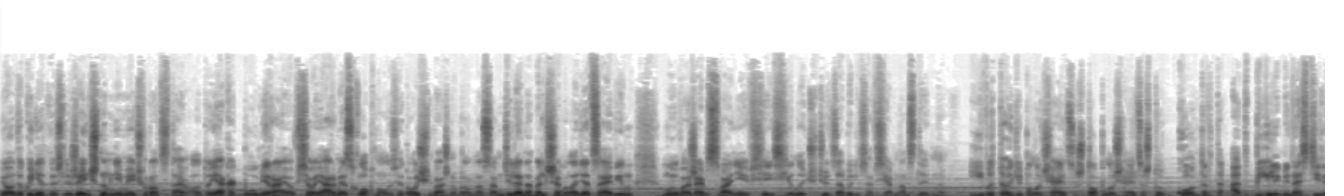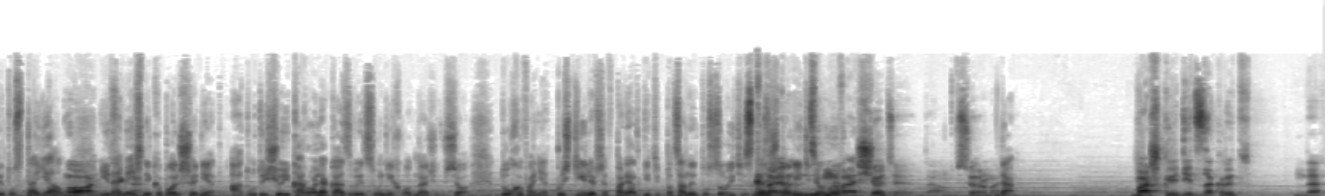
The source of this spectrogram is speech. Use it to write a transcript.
и он такой, нет, ну если женщина мне меч в рот ставила, то я как бы умираю. Все, и армия схлопнулась. Это очень важно было, на самом деле. Она большая молодец, и Авин мы уважаем с Ваней всей силы, чуть-чуть забыли совсем, нам стыдно. И в итоге получается что? Получается, что Гондор-то отбили, Минастирит устоял, О, и наместника больше нет. А тут еще и король, оказывается, у них вот, значит, все. Духов они отпустили, все в порядке, типа, пацаны, тусуйтесь, Сказали, значит, объединенная- мы в расчете. Да, все нормально. Да, Ваш кредит закрыт. Да.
